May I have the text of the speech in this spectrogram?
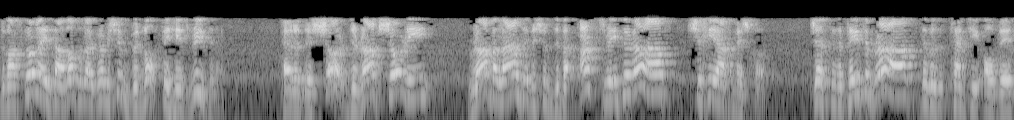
The Maskono is the Halacha Rabbi Shimon, but not for his reasoning. And the, shor, the Rav Shori, Rav allows it, Mishum de Ba'asre, the Rav, Shechiach Mishcha. Just in the place of Rav, there was plenty of this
